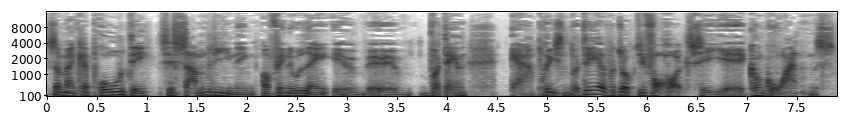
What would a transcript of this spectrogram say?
så man kan bruge det til sammenligning og finde ud af, øh, øh, hvordan er prisen på det her produkt i forhold til øh, konkurrentens.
